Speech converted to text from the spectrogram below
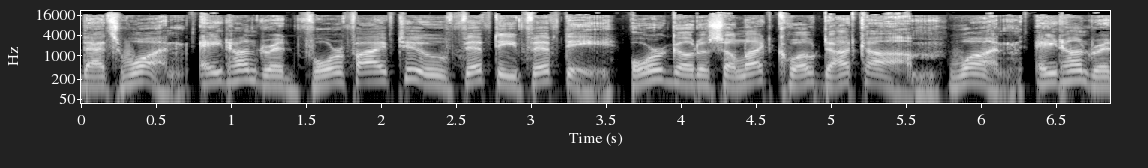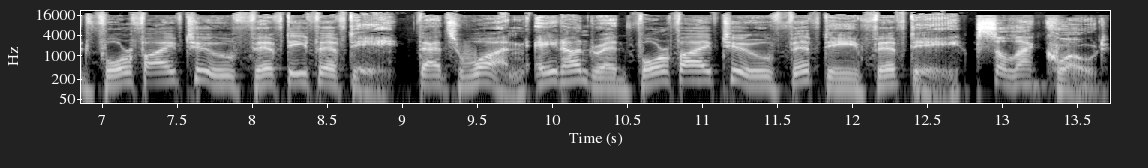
That's 1 800 452 5050. Or go to SelectQuote.com. 1 800 452 5050. That's 1 800 452 5050. Select Quote.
